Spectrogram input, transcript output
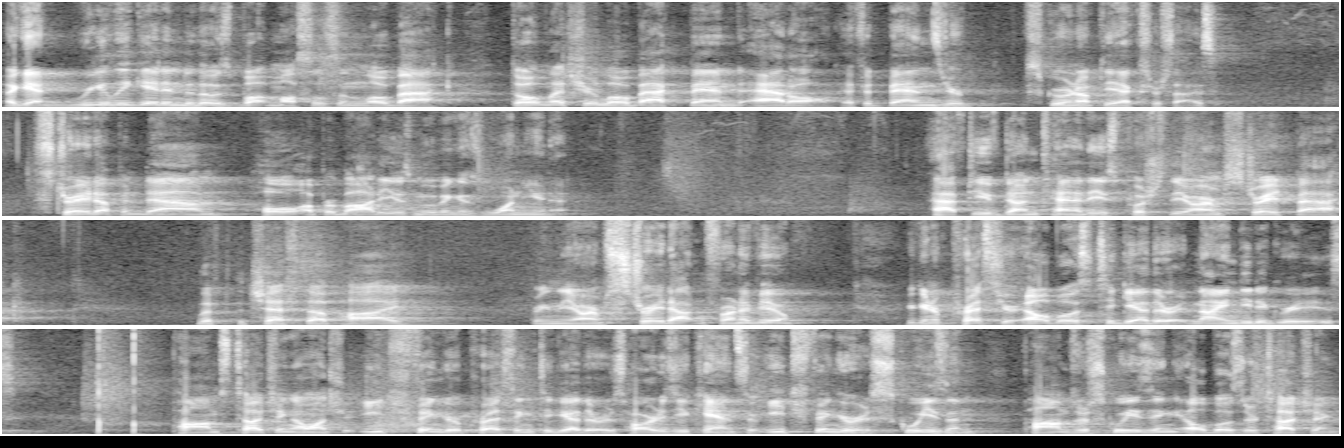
Again, really get into those butt muscles and low back. Don't let your low back bend at all. If it bends, you're screwing up the exercise. Straight up and down, whole upper body is moving as one unit. After you've done 10 of these, push the arms straight back. Lift the chest up high. Bring the arms straight out in front of you. You're going to press your elbows together at 90 degrees. Palms touching. I want your, each finger pressing together as hard as you can. So each finger is squeezing. Palms are squeezing, elbows are touching.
